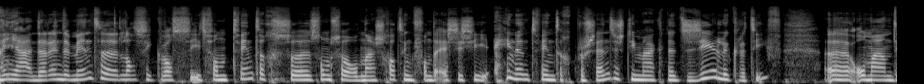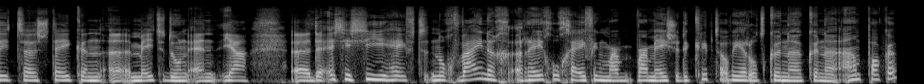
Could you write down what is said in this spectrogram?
Ja, de rendementen las ik was iets van 20, uh, eh, soms wel naar schatting van de SEC 21 procent. Dus die maken het zeer lucratief uh, om aan dit uh, steken mee te doen. En ja, de SEC heeft nog weinig regelgeving, maar waarmee ze de cryptowereld kunnen, kunnen aanpakken.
